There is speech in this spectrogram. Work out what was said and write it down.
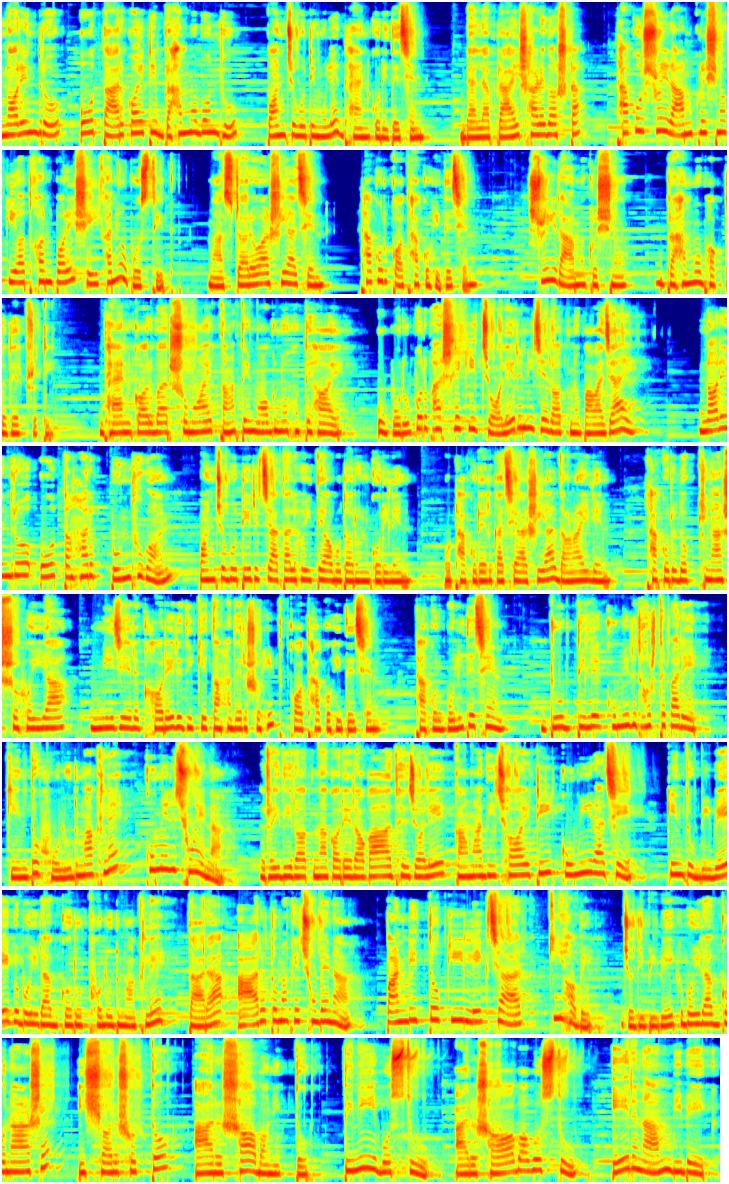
নরেন্দ্র ও তার কয়টি ব্রাহ্ম বন্ধু পঞ্চবটি মূলে ধ্যান করিতেছেন। বেলা প্রায় সাড়ে দশটা। ঠাকুর শ্রী রামকৃষ্ণ কিয়ৎক্ষণ পরে সেইখানে উপস্থিত। মাস্টারও আসিয়াছেন। ঠাকুর কথা কহিতেছেন, শ্রী রামকৃষ্ণ, ব্রাহ্ম ভক্তদের প্রতি ধ্যান করবার সময় তাঁতে মগ্ন হতে হয়। উপর উপর ভাসলে কি জলের নিচে রত্ন পাওয়া যায়? নরেন্দ্র ও তাহার বন্ধুগণ পঞ্চবটির চাতাল হইতে অবতরণ করিলেন ও ঠাকুরের কাছে আসিয়া দাঁড়াইলেন। ঠাকুর দক্ষিণাস্য হইয়া নিজের ঘরের দিকে তাহাদের সহিত কথা কহিতেছেন। ঠাকুর বলিতেছেন, ডুব দিলে কুমির ধরতে পারে, কিন্তু হলুদ মাখলে কুমির ছুঁয়ে না। হৃদি রত্নাকরের অগাধ জলে কামাদি ছয়টি কুমির আছে কিন্তু বিবেক বৈরাগ্য রূপ হলুদ মাখলে তারা আর তোমাকে ছোঁবে না। পাণ্ডিত্য কি লেকচার কি হবে? যদি বিবেক বৈরাগ্য না আসে, ঈশ্বর সত্য আর সব অনিত্য। তিনিই বস্তু আর সব অবস্তু। এর নাম বিবেক।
